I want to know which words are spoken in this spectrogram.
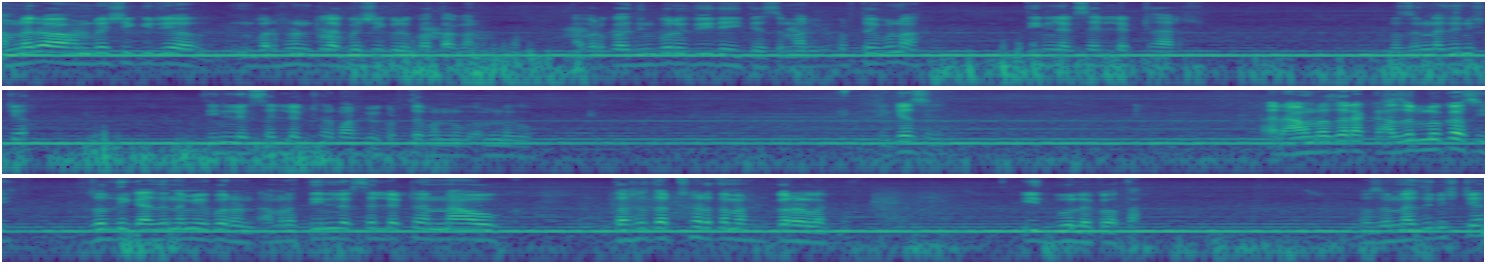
আপনারা এখন বেশি করে বয়ফ্রেন্ড লাগ বেশি করে কথা কন। আবার কয়দিন পরে দুই দিতেছে মার্কেট করতে হইব না? তিন লাখ, চার লাখ টাকার বোঝেন না জিনিসটা? তিন লাখ, চার লাখ টাকার মার্কেট করতে পারব আপনাকে। ঠিক আছে? আর আমরা যারা কাজের লোক আছি, জলদি কাজে নামিয়ে পড়ুন। আমরা তিন লাখ, চার লাখ টাকা না হোক, দশ হাজার টাকা তো মার্কেট করা লাগবে। ঈদ বলে কথা। বোঝেন না জিনিসটা?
